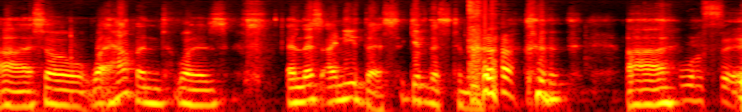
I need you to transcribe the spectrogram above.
Uh, so what happened was, and this I need this. Give this to me. uh, we'll see.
